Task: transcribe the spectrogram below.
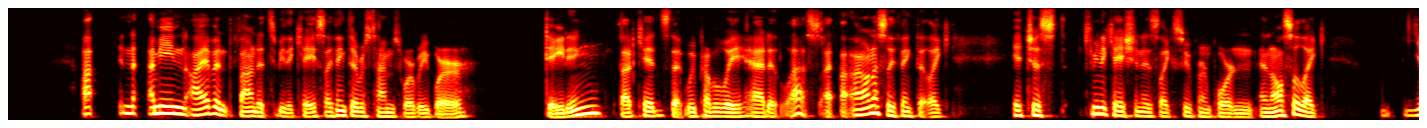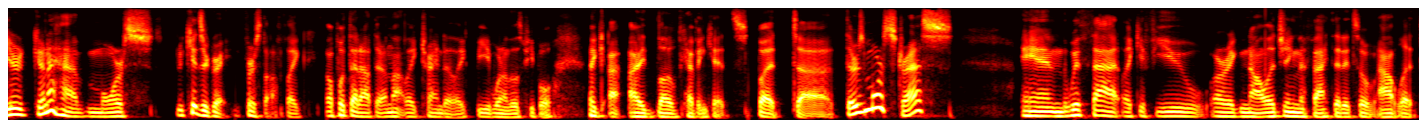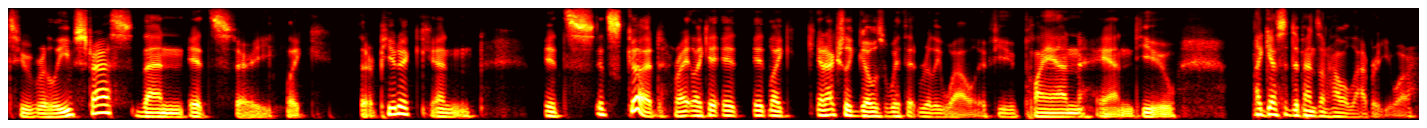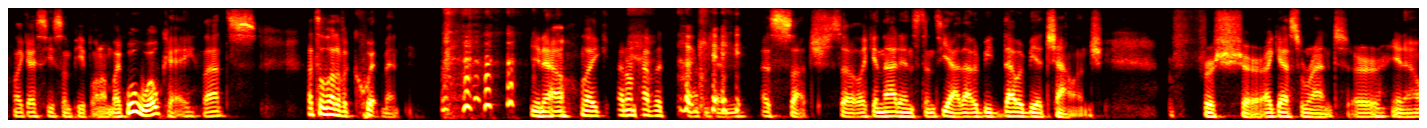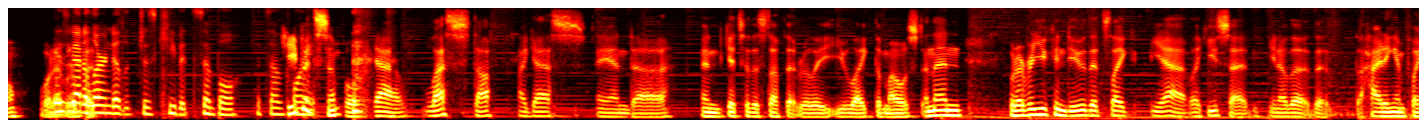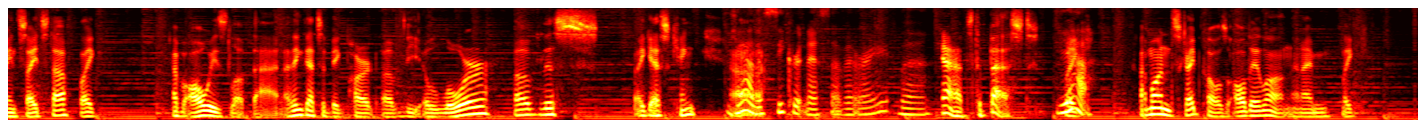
I, mean, I haven't found it to be the case. I think there was times where we were dating without kids that we probably had it less. I, I honestly think that like it just communication is like super important, and also like you're gonna have more. s- Kids are great. First off, like I'll put that out there. I'm not like trying to like be one of those people. Like I, I love having kids, but uh, there's more stress. And with that, like if you are acknowledging the fact that it's an outlet to relieve stress, then it's very like therapeutic and it's it's good, right? Like it it, it like it actually goes with it really well if you plan and you I guess it depends on how elaborate you are. Like I see some people and I'm like, whoa, okay, that's that's a lot of equipment. you know, like I don't have a Okay. as such. So like in that instance, yeah, that would be that would be a challenge for sure. I guess rent or you know you whatever. guys got to learn to just keep it simple at some Keep point. it simple. Yeah, less stuff, I guess, and uh, and get to the stuff that really you like the most, and then whatever you can do that's like yeah, like you said, you know the the the hiding in plain sight stuff. Like I've always loved that. I think that's a big part of the allure of this. I guess kink. yeah, Uh, the secretness of it, right? The yeah, it's the best. yeah. Like, I'm on Skype calls all day long, and I'm like,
